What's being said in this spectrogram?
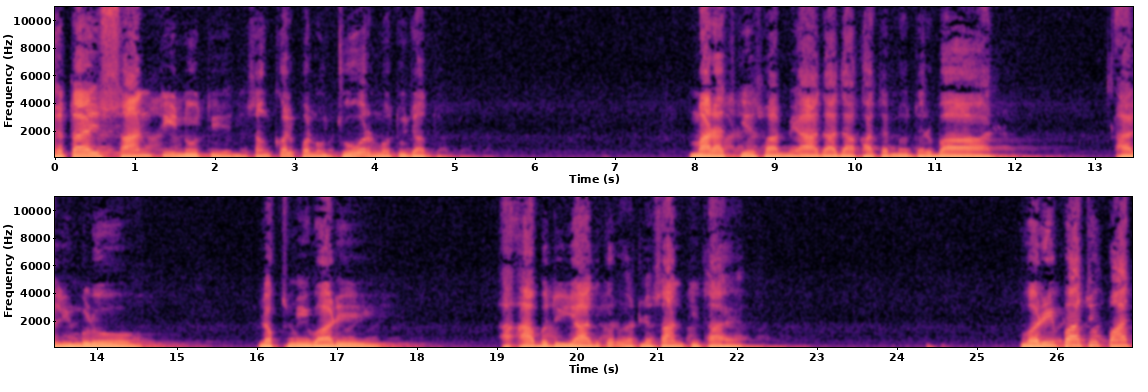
છતાંય શાંતિ નહોતી અને સંકલ્પનું જોર નહોતું જાતું. મહારાજ કે, સ્વામી, આ દાદા ખાતરનો દરબાર, આ લીમડો લક્ષ્મી વાડી આ આ બધું યાદ કરો એટલે શાંતિ થાય વળી પાછું પાંચ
